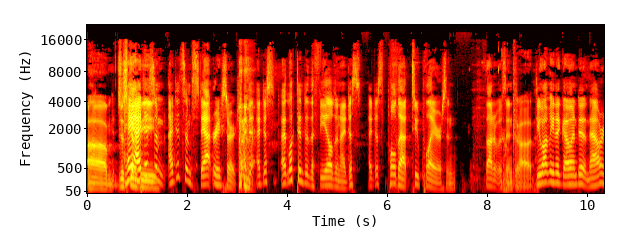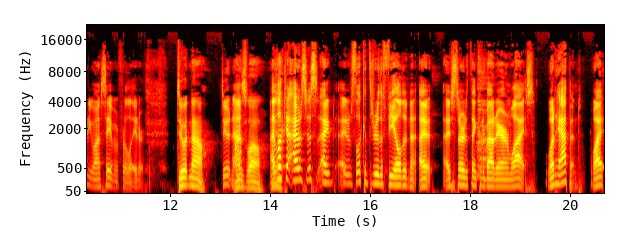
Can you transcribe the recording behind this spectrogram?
Um, just hey, I be, did some I did some stat research. I, did, I just I looked into the field and I just I just pulled out two players and thought it was Oh, interesting. God. Do you want me to go into it now or do you want to save it for later? do it now. Do it Might now. as well. I looked at I was just I I was looking through the field and I I started thinking about Aaron Wise. What happened? Why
